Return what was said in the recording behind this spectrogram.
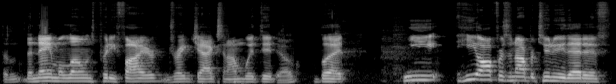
the, the name alone's pretty fire. Drake Jackson, I'm with it, Yep. but he he offers an opportunity that if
